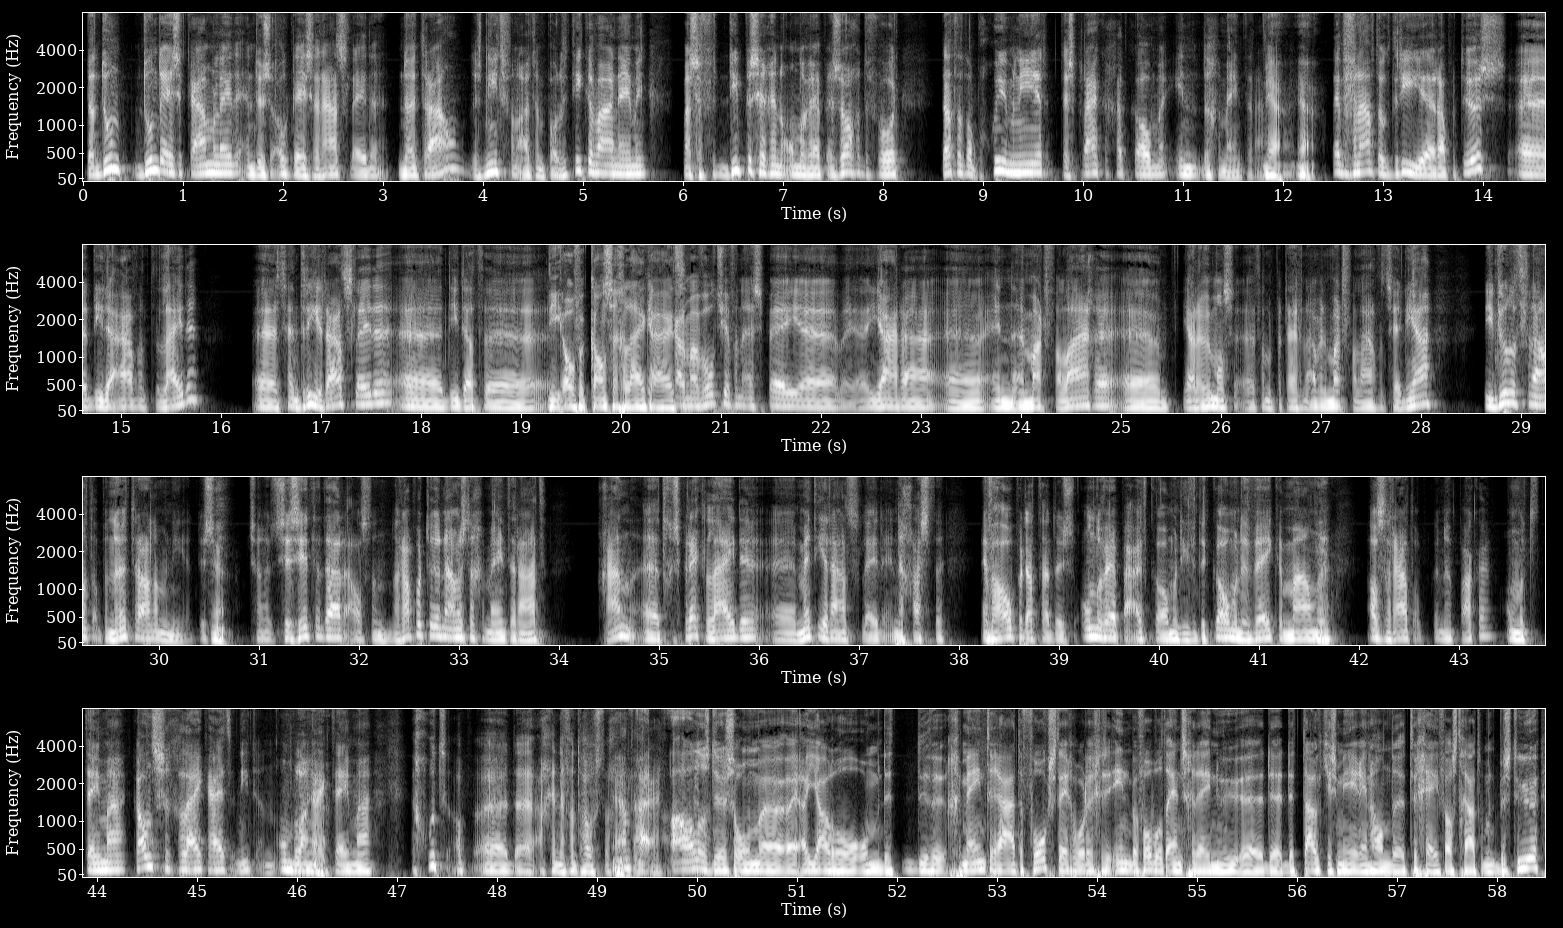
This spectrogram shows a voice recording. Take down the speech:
Dat doen, doen deze Kamerleden en dus ook deze raadsleden neutraal. Dus niet vanuit een politieke waarneming. Maar ze verdiepen zich in een onderwerp en zorgen ervoor dat het op een goede manier ter sprake gaat komen in de gemeenteraad. Ja, ja. We hebben vanavond ook drie eh, rapporteurs eh, die de avond leiden. Eh, het zijn drie raadsleden eh, die dat... eh, Die over kansengelijkheid. Karma Woltje van SP, Jara en Mart van Lagen. Jara Hummels van de Partij van de Arbeid en Mart van Lagen van het CDA. Die doen het vanavond op een neutrale manier. Dus Ja. ze, ze zitten daar als een rapporteur namens de gemeenteraad. Gaan het gesprek leiden met die raadsleden en de gasten. En we hopen dat daar dus onderwerpen uitkomen die we de komende weken, maanden als raad op kunnen pakken. Om het thema kansengelijkheid, niet een onbelangrijk thema, goed op eh, de agenda van het hoofdstuk aan te krijgen. alles dus om eh, jouw rol om de, de gemeenteraad, de volksvertegenwoordigers in bijvoorbeeld Enschede nu eh, de, de touwtjes meer in handen te geven als het gaat om het bestuur.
